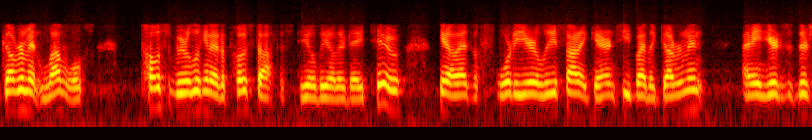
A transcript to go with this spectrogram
government levels, post. We were looking at a post office deal the other day too. You know, that's a 40-year lease on it, guaranteed by the government. I mean, you're, there's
